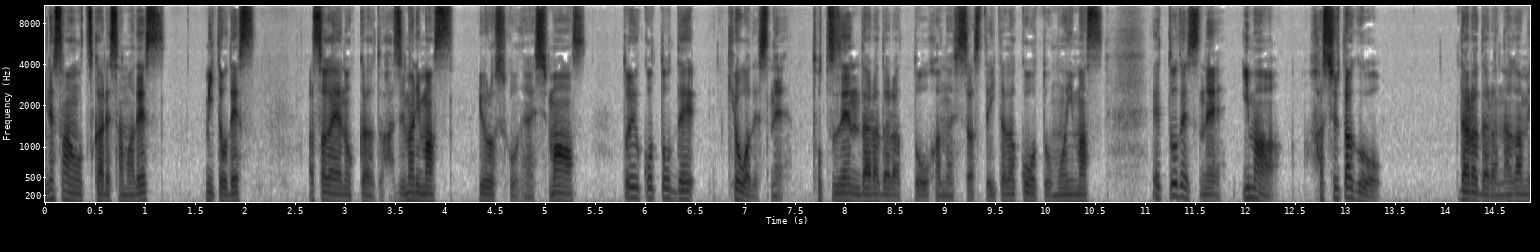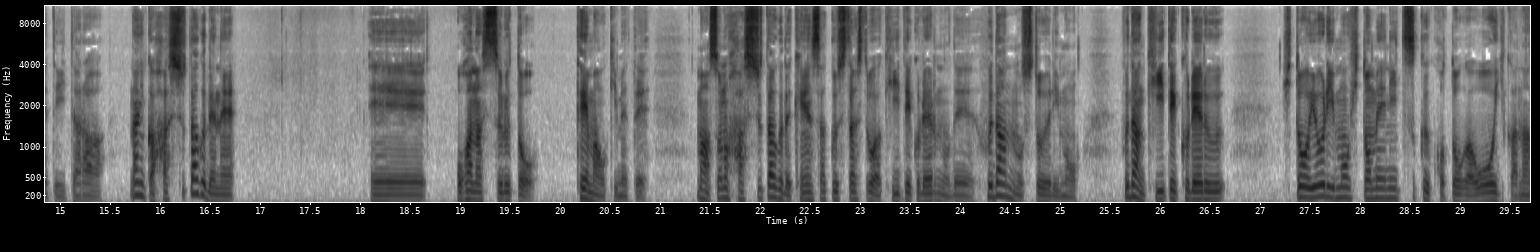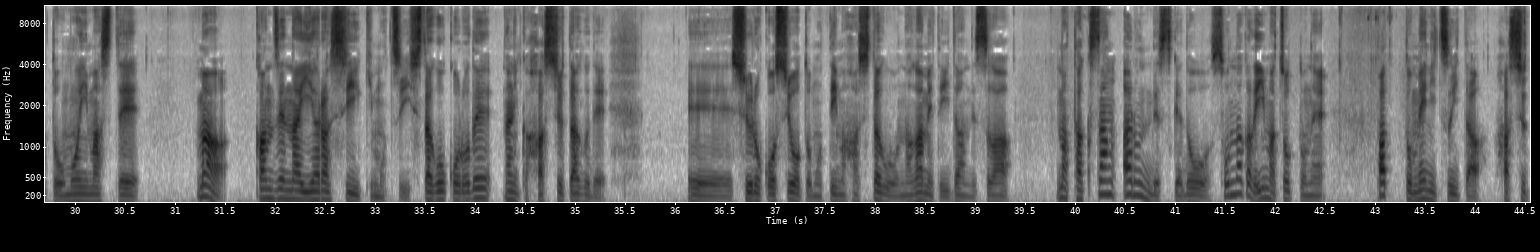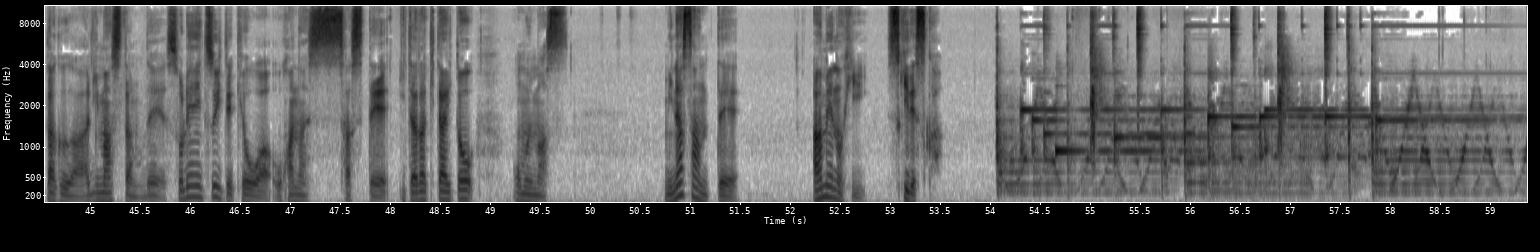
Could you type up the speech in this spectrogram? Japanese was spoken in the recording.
皆さんお疲れ様です。ミトです。阿佐ヶ谷ノックアウト始まります。よろしくお願いします。ということで、今日はですね、突然ダラダラとお話しさせていただこうと思います。えっとですね、今、ハッシュタグをダラダラ眺めていたら、何かハッシュタグでね、えー、お話しするとテーマを決めて、まあそのハッシュタグで検索した人が聞いてくれるので、普段の人よりも、普段聞いてくれる人よりも人目につくことが多いかなと思いまして、まあ完全ないやらしい気持ち、下心で何かハッシュタグで、えー収録をしようと思って今ハッシュタグを眺めていたんですが、まあたくさんあるんですけど、その中で今ちょっとね、パッと目についたハッシュタグがありましたので、それについて今日はお話しさせていただきたいと思います。皆さんって雨の日好きですか？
